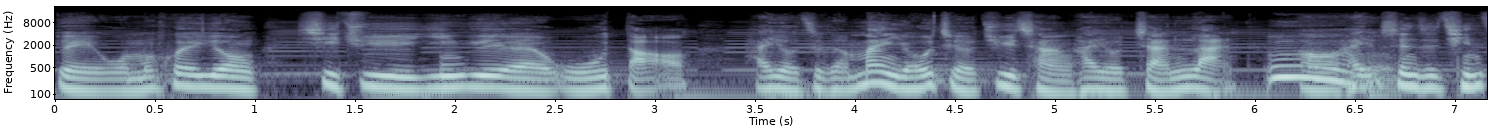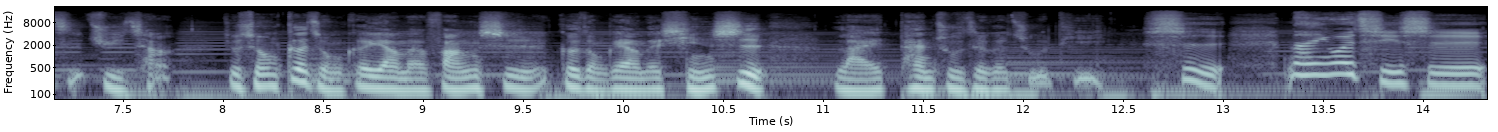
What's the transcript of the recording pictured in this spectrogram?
对，我们会用戏剧、音乐、舞蹈。还有这个漫游者剧场，还有展览，嗯、哦，还有甚至亲子剧场，就是用各种各样的方式、各种各样的形式来探出这个主题。是，那因为其实。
